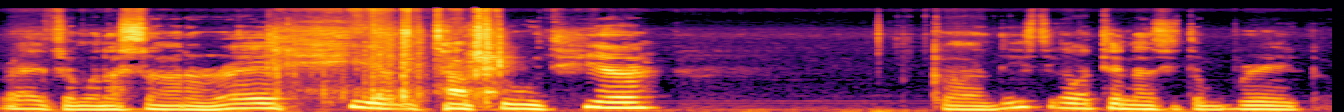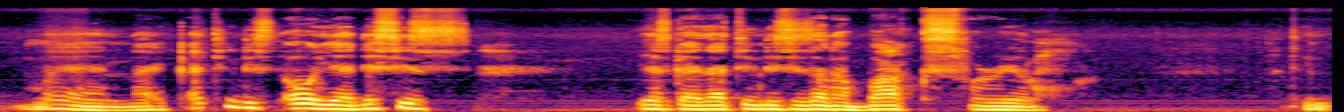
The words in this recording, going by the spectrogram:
Right so i'm gonna start right here the top to it here because these things have a tendency to break man like i think this oh yeah this is yes guys i think this is on a box for real. I think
